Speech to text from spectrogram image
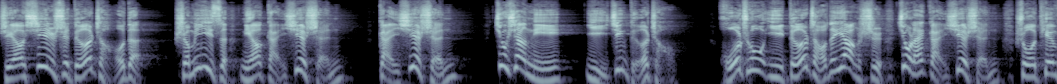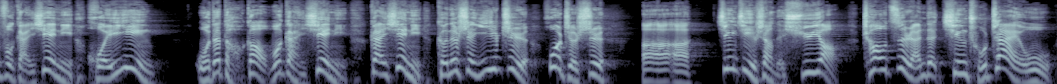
只要信是得着的。什么意思？你要感谢神，感谢神，就像你已经得着，活出已得着的样式，就来感谢神，说天父感谢你回应我的祷告，我感谢你，感谢你，可能是医治，或者是呃呃呃经济上的需要。超自然的清除债务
